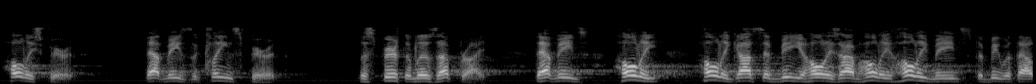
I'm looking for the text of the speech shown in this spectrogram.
Holy Spirit. That means the clean spirit. The spirit that lives upright. That means holy, holy. God said, be ye holy as I am holy. Holy means to be without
